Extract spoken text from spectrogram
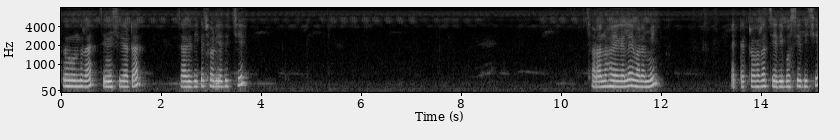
তো বন্ধুরা চিনির সিরাটা চারিদিকে ছড়িয়ে দিচ্ছি। ছড়ানো হয়ে গেলে এবার আমি একটা একটা করে চেরি বসিয়ে দিচ্ছি।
